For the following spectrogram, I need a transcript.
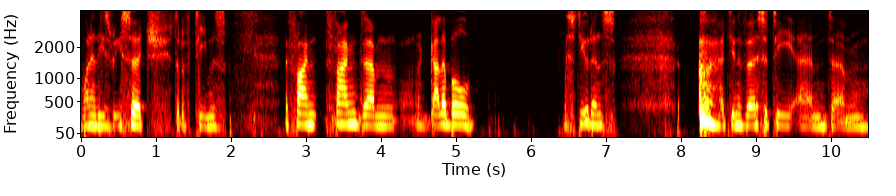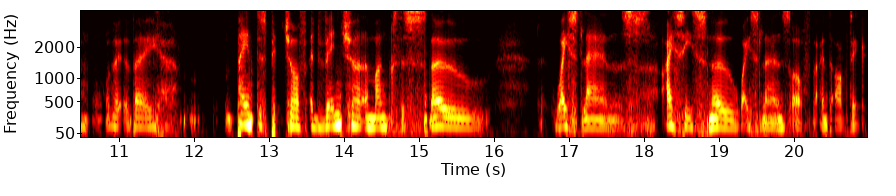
One of these research sort of teams. They find find um, gullible students at university, and um, they, they paint this picture of adventure amongst the snow wastelands, icy snow wastelands of the Antarctic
